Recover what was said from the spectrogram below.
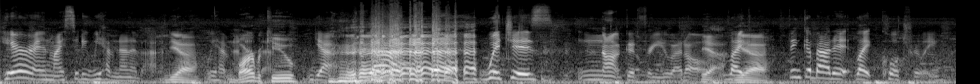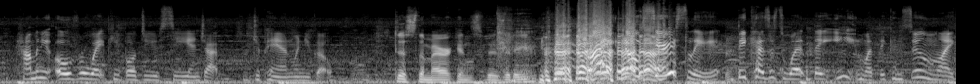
Here in my city, we have none of that. Yeah. We have Barbecue. Yeah. Which is not good for you at all. Yeah. Like Yeah. think about it like culturally. How many overweight people do you see in Jap- Japan when you go? Just Americans visiting. right. No, seriously, because it's what they eat and what they consume. Like,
